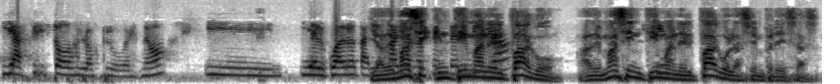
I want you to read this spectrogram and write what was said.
y así todos los clubes, ¿no? Y, y el cuadro tarifario... Y además intiman el pago, además intiman el pago las empresas.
